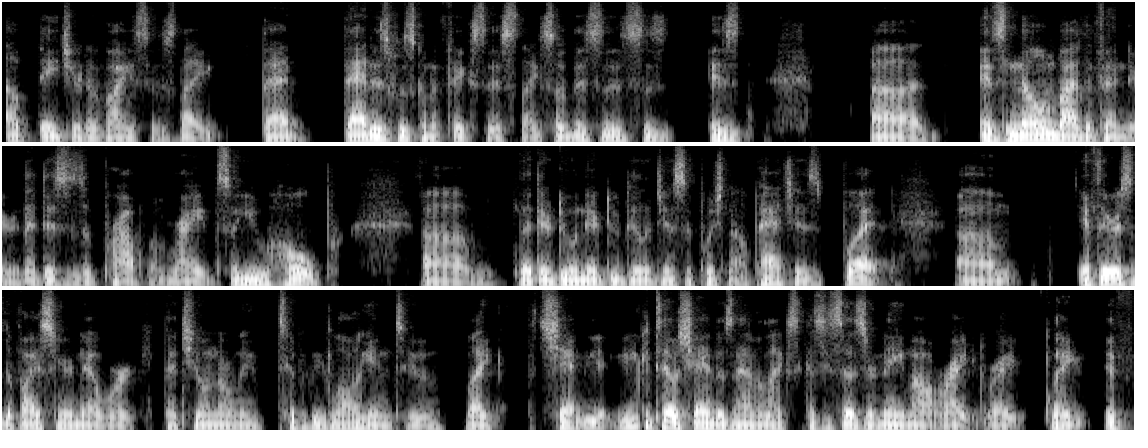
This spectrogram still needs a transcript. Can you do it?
update your devices. Like that that is what's going to fix this. Like so this, this is is uh is known by the vendor that this is a problem, right? So you hope um, that they're doing their due diligence and pushing out patches, but um, if there's a device in your network that you don't normally typically log into, like Shan, you can tell Shan doesn't have Alexa because he says her name outright, right? Like if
